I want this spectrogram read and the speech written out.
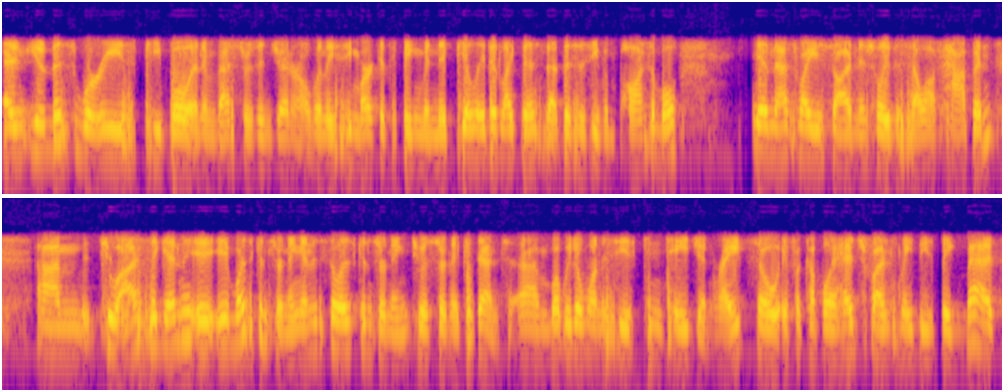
And, you know, this worries people and investors in general when they see markets being manipulated like this, that this is even possible and that's why you saw initially the sell-off happen. Um, to us, again, it, it was concerning, and it still is concerning to a certain extent. Um, what we don't want to see is contagion, right? So if a couple of hedge funds made these big bets,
